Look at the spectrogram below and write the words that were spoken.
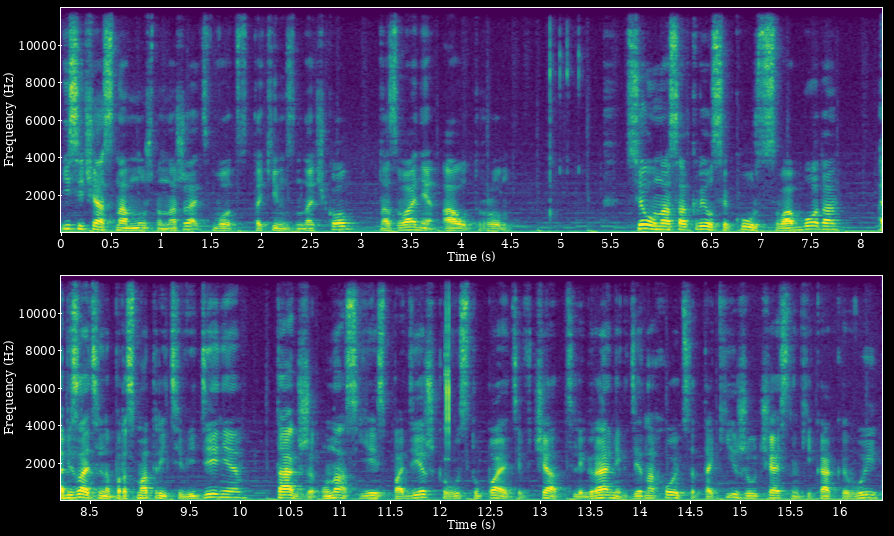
И сейчас нам нужно нажать вот таким значком название Outrun. Все, у нас открылся курс «Свобода». Обязательно просмотрите видение. Также у нас есть поддержка, выступайте в чат в Телеграме, где находятся такие же участники, как и вы.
